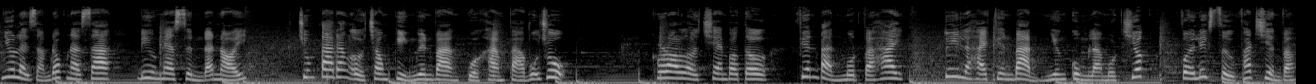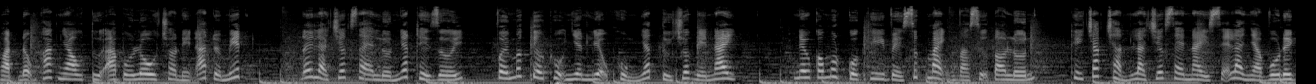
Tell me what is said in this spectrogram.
Như lời giám đốc NASA Bill Nelson đã nói, chúng ta đang ở trong kỷ nguyên vàng của khám phá vũ trụ. Crawler Chamberter phiên bản 1 và 2 tuy là hai phiên bản nhưng cùng là một chiếc với lịch sử phát triển và hoạt động khác nhau từ Apollo cho đến Artemis. Đây là chiếc xe lớn nhất thế giới với mức tiêu thụ nhiên liệu khủng nhất từ trước đến nay. Nếu có một cuộc thi về sức mạnh và sự to lớn thì chắc chắn là chiếc xe này sẽ là nhà vô địch.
